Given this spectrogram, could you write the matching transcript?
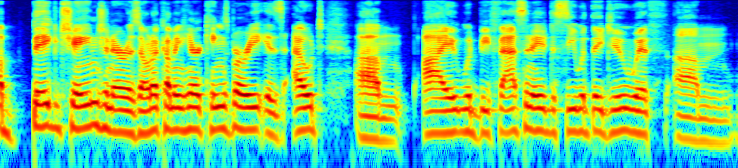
a big change in Arizona coming here. Kingsbury is out. Um, I would be fascinated to see what they do with, um,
